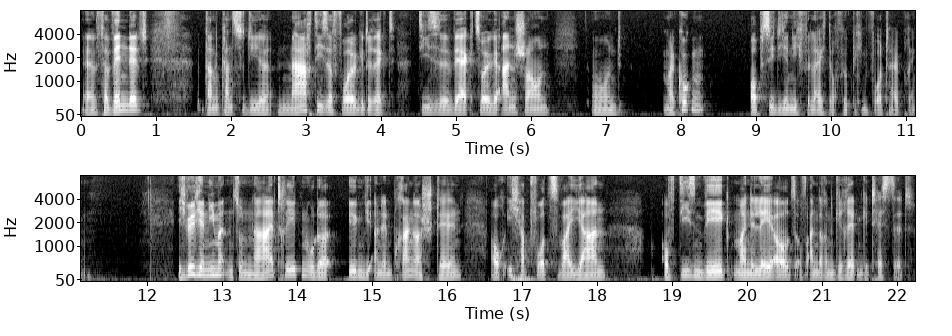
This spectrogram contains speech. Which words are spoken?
äh, verwendet, dann kannst du dir nach dieser Folge direkt diese Werkzeuge anschauen und mal gucken, ob sie dir nicht vielleicht auch wirklich einen Vorteil bringen. Ich will hier niemanden zu nahe treten oder irgendwie an den Pranger stellen. Auch ich habe vor zwei Jahren auf diesem Weg meine Layouts auf anderen Geräten getestet.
